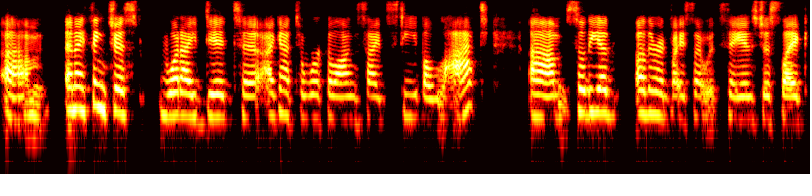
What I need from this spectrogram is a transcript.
Um, and i think just what i did to i got to work alongside steve a lot. Um, so the ad- other advice i would say is just like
